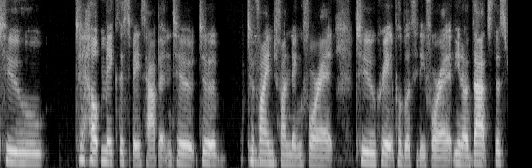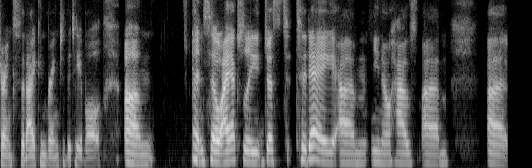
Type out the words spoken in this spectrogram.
to to help make the space happen to to to mm. find funding for it to create publicity for it you know that's the strength that i can bring to the table um, and so i actually just today um, you know have um, uh,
